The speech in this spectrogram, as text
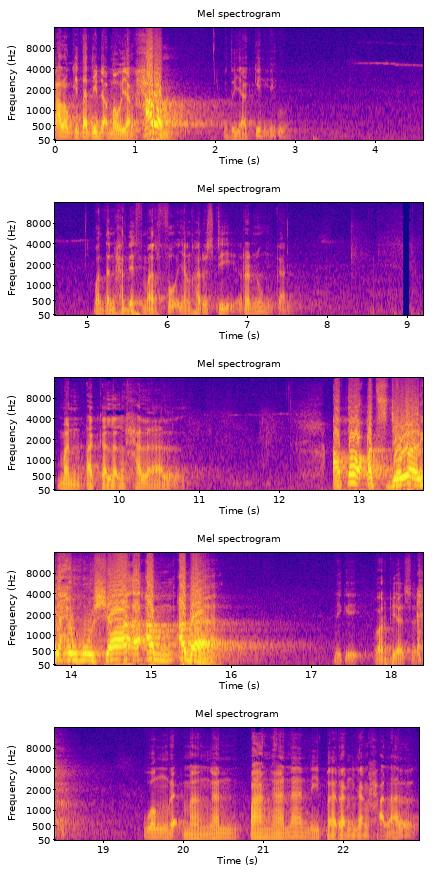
kalau kita tidak mau yang haram. Itu yakin niku. Wonten hadis marfu yang harus direnungkan. Man akalal halal ata'at jawarihuhu sya'a am aba. Niki luar biasa. Wong rek mangan panganane barang yang halal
